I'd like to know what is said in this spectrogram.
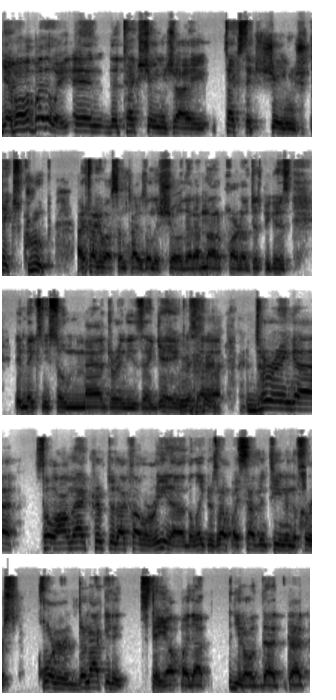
Yeah, but by the way, in the text exchange, I text exchange text group I talk about sometimes on the show that I'm not a part of just because it makes me so mad during these uh, games. uh, during uh, so I'm at Crypto.com Arena, and the Lakers are up by 17 in the first quarter. They're not going to stay up by that, you know, that that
